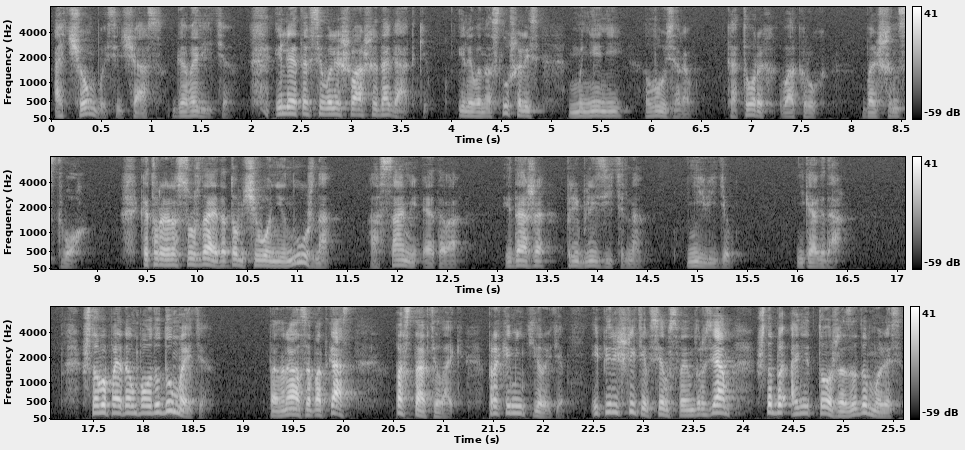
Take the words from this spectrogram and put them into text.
о чем вы сейчас говорите? Или это всего лишь ваши догадки? Или вы наслушались мнений лузеров, которых вокруг большинство? Которые рассуждают о том, чего не нужно, а сами этого и даже приблизительно не видел никогда. Что вы по этому поводу думаете? Понравился подкаст? Поставьте лайк, прокомментируйте и перешлите всем своим друзьям, чтобы они тоже задумались,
